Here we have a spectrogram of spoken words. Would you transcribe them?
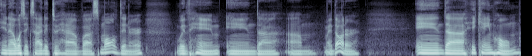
And i was excited to have a small dinner with him and uh, um, my daughter and uh, he came home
